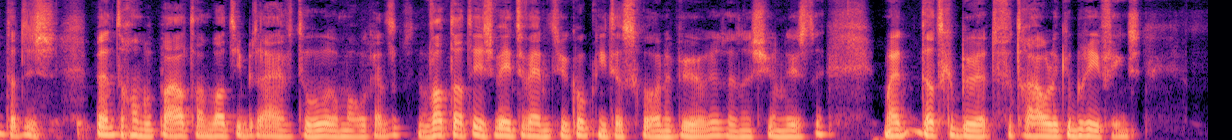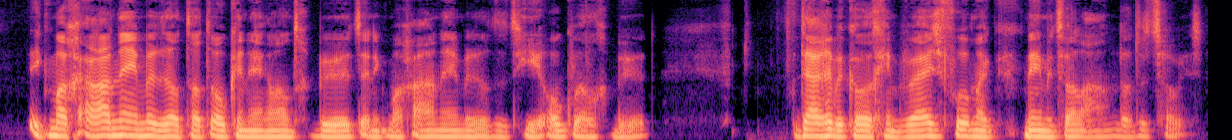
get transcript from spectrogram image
dat is Pentagon bepaalt dan wat die bedrijven te horen mogen. Wat dat is, weten wij natuurlijk ook niet als gewone burgers en als journalisten. Maar dat gebeurt, vertrouwelijke briefings. Ik mag aannemen dat dat ook in Engeland gebeurt. En ik mag aannemen dat het hier ook wel gebeurt. Daar heb ik al geen bewijzen voor, maar ik neem het wel aan dat het zo is.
